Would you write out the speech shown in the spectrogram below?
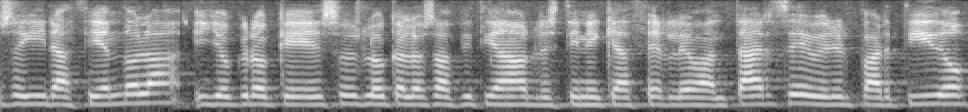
seguir haciéndola y yo creo que eso es lo que a los aficionados les tiene que hacer levantarse, ver el partido,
